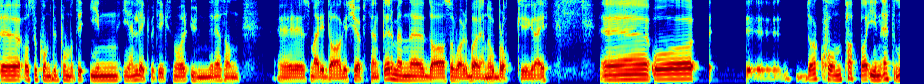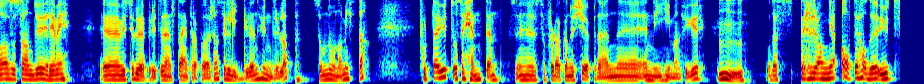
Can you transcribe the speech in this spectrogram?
øh, og så kom du på en måte inn i en lekebutikk som var under en sånn øh, som er i dag et kjøpesenter, men øh, da så var det bare noe blokkgreier. Uh, og da kom pappa inn etter meg og så sa han, du Remi, eh, hvis du løper ut i den steintrappa der, sånn, så ligger det en hundrelapp som noen har mista. Fort deg ut, og så hent den, for da kan du kjøpe deg en, eh, en ny He-Man-figur. Mm. Og da sprang jeg alt jeg hadde ut,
